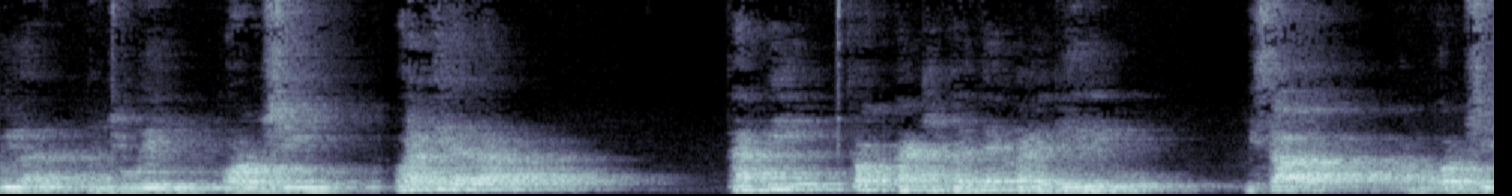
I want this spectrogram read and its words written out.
bilang mencuri, korupsi, orang tidak tahu. Tapi toh akibatnya pada diri. Misal kamu korupsi,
